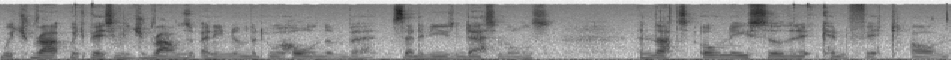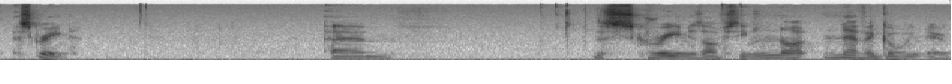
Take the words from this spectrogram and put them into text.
which which basically just rounds up any number to a whole number instead of using decimals, and that's only so that it can fit on a screen. Um, the screen is obviously not never going to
